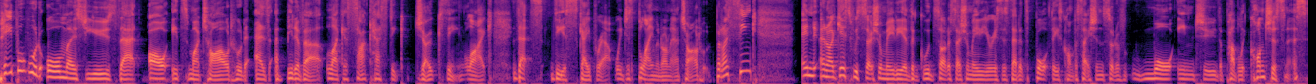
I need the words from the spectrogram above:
people would almost use that oh it's my childhood as a bit of a like a sarcastic joke thing, like that's the escape route. We just blame it on our childhood. But I think and and I guess with social media, the good side of social media is is that it's brought these conversations sort of more into the public consciousness.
